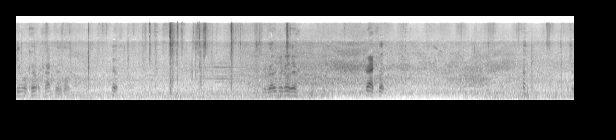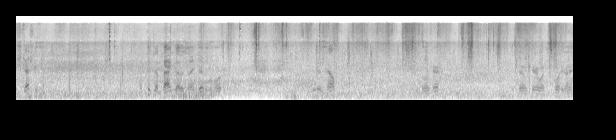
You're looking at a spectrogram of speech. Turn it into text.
People care about tractors anymore. Yeah. The roads look over there. Trash, look. Disgusting. I picked up bags of it and I doing it anymore. It doesn't help. People don't care. They don't care, what's the point, right?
